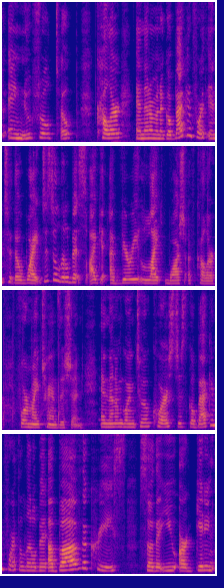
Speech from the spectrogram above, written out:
of a neutral taupe color. And then I'm gonna go back and forth into the white just a little bit so I get a very light wash of color for my transition. And then I'm going to, of course, just go back and forth a little bit above the crease so that you are getting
